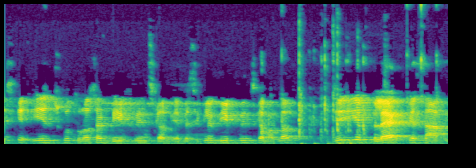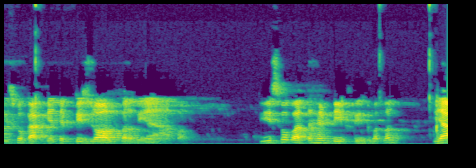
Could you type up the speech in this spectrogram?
इसके एज को थोड़ा सा डी फ्रिंज कर दिया। बेसिकली डी फ्रिंज का मतलब ये ये ब्लैक के साथ इसको क्या किया? डिजॉल्व कर दिया यहाँ पर। इसको कहते हैं डी फ्रिंज मतलब या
